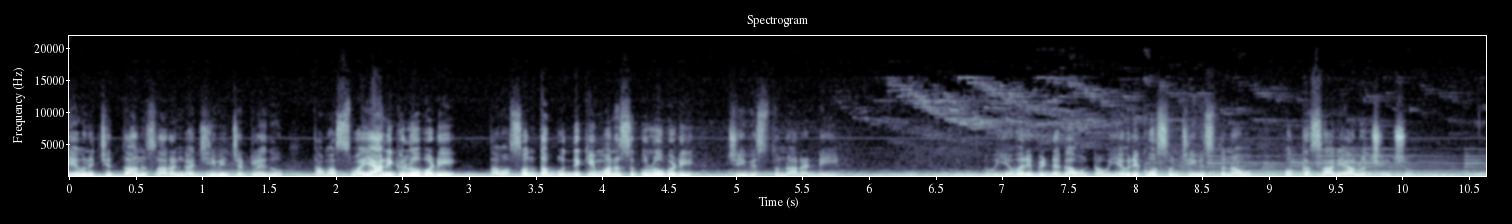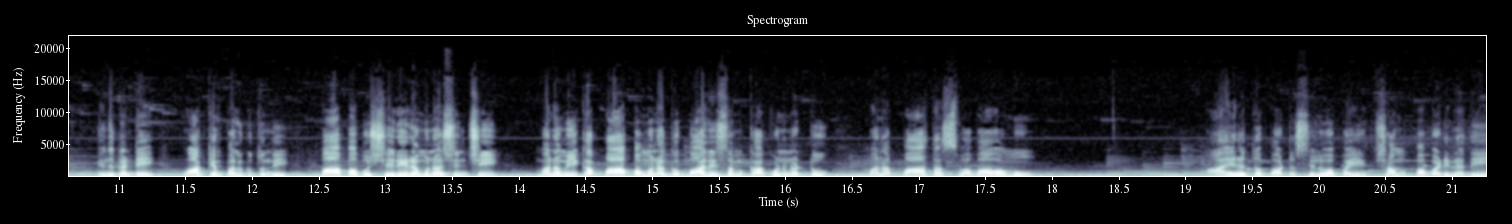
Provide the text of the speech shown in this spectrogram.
దేవుని చిత్తానుసారంగా జీవించట్లేదు. తమ స్వయానికి లోబడి తమ సొంత బుద్ధికి మనసుకు లోబడి జీవిస్తున్నారండి. ఎవరి బిడ్డగా ఉంటావు? ఎవరి కోసం జీవిస్తున్నావు? ఒక్కసారి ఆలోచించు. ఎందుకంటే వాక్యం పలుకుతుంది పాపపు శరీరము నశించి మనం ఇక పాపమునకు బాలిసము కాకుండానట్టు మన పాత స్వభావము ఆయనతో పాటు సిలువపై చంపబడినది.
